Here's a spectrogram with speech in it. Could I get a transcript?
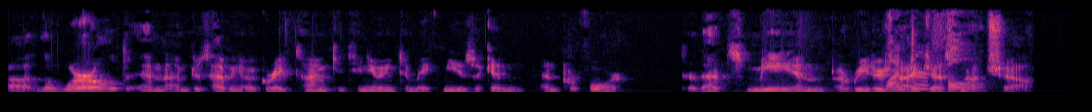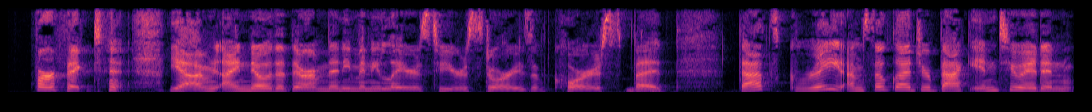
uh, the world, and I'm just having a great time continuing to make music and, and perform. So that's me in a Reader's Digest nutshell. Perfect. yeah, I, mean, I know that there are many, many layers to your stories, of course, but that's great. I'm so glad you're back into it. And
